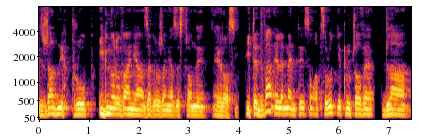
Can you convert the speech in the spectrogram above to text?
żadnych prób ignorowania zagrożenia ze strony Rosji. I te dwa elementy są absolutnie kluczowe dla,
